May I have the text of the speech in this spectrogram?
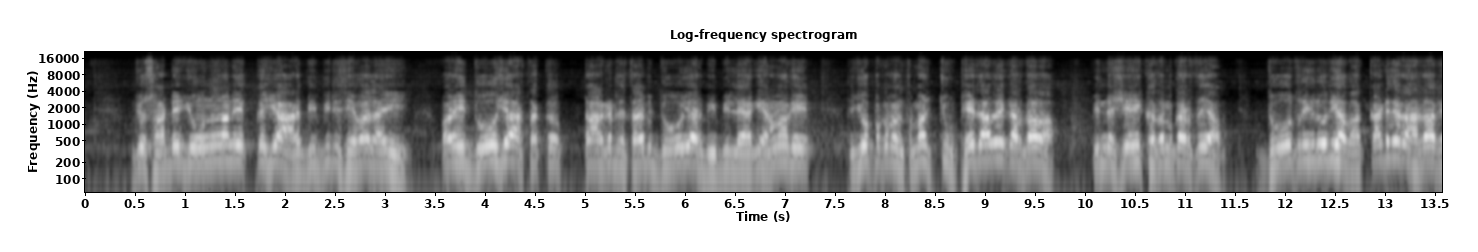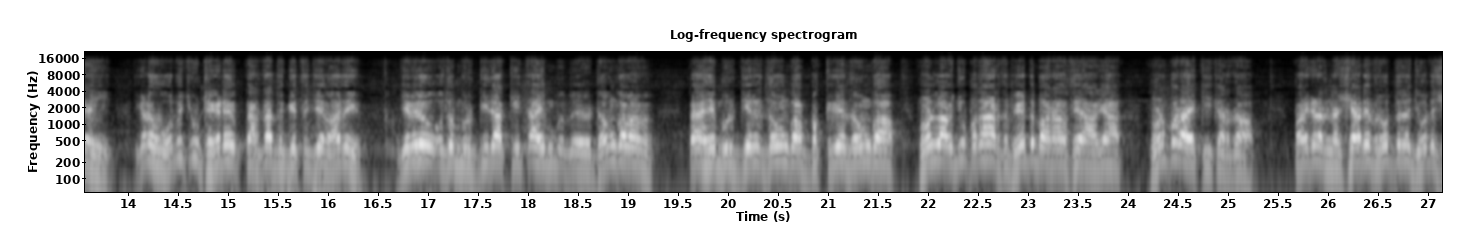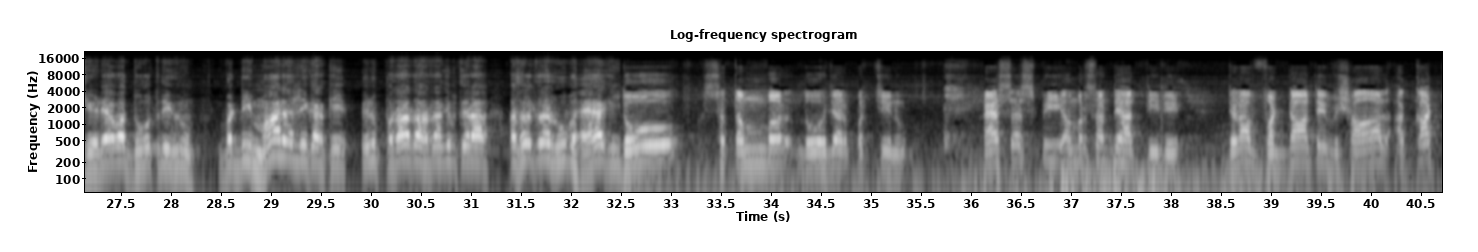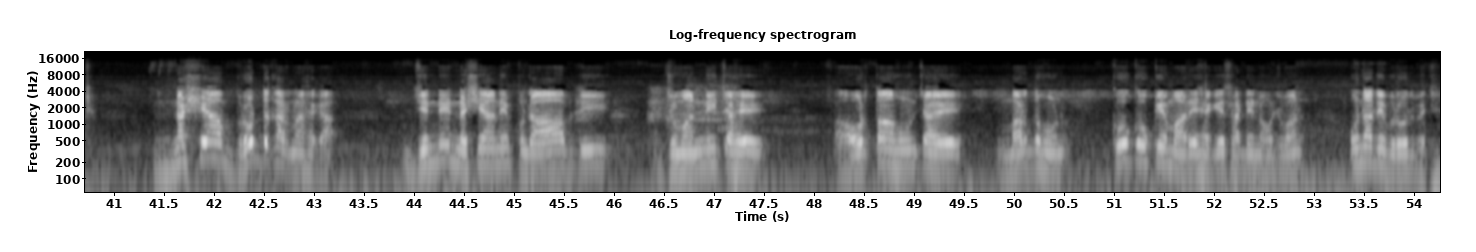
ਜੋ ਸਾਡੇ ਜੋਨ ਉਹਨਾਂ ਨੇ 1000 ਬੀਬੀ ਦੀ ਸੇਵਾ ਲਾਈ ਸੀ, ਪਰ ਅਸੀਂ 2000 ਤੱਕ ਟਾਰਗੇਟ ਦਿੱਤਾ ਵੀ 2000 ਬੀਬੀ ਲੈ ਕੇ ਆਵਾਂਗੇ ਤੇ ਜੋ ਭਗਵੰਤ ਮਾਨ ਝੂਠੇ ਦਾਅਵੇ ਕਰਦਾ ਵਾ ਵੀ ਨਸ਼ੇ ਅਸੀਂ ਖਤਮ ਕਰਤੇ ਆ 2 ਤਰੀਕ ਨੂੰ ਉਹਦੀ ਹਵਾ ਕੱਢ ਕੇ ਰੱਖਦਾ ਕਹੀਂ ਜਿਹੜਾ ਹੋਰ ਵੀ ਝੂਠੇ ਕਿਹੜੇ ਕਰਦਾ ਦੂਜੇ ਤੀਜੇ ਵਾਅਦੇ ਜਿਵੇਂ ਉਹ ਉਦੋਂ ਮੁਰਗੀ ਦਾ ਕੀਤਾ ਦਊਂਗਾ ਮੈਂ, ਪੈਸੇ ਮੁਰਗੀ ਨੂੰ ਦਊਂਗਾ, ਬੱਕਰੀਆਂ ਦਊਂਗਾ, ਹੁਣ ਲੱਗ ਜੂ ਪਤਾ ਹੱਥ ਫੇਰ ਦੁਬਾਰਾ ਉੱਥੇ ਆ ਗਿਆ। ਹੁਣ ਭਰਾ ਕੀ ਕਰਦਾ? ਪਰ ਜਿਹੜਾ ਨਸ਼ਿਆਂ ਦੇ ਵਿਰੁੱਧ ਨੇ ਯੁੱਧ ਛੇੜਿਆ ਵਾ 2 ਤਰੀਕ ਨੂੰ, ਵੱਡੀ ਮਾਂ ਰੈਲੀ ਕਰਕੇ ਇਹਨੂੰ ਪਤਾ ਦੱਸਦਾ ਕਿ ਤੇਰਾ ਅਸਲ ਤੇਰਾ ਰੂਪ ਹੈ ਕੀ? 2 ਸਤੰਬਰ 2025 ਨੂੰ ਐਸਐਸਪੀ ਅੰਮ੍ਰਿਤਸਰ ਦਿਹਾਤੀ ਦੇ ਜਿਹੜਾ ਵੱਡਾ ਤੇ ਵਿਸ਼ਾਲ ਇਕੱਠ ਨਸ਼ਿਆਂ ਵਿਰੁੱਧ ਕਰਨਾ ਹੈਗਾ, ਜਿੰਨੇ ਨਸ਼ਿਆਂ ਨੇ ਪੰਜਾਬ ਦੀ ਜਵਾਨੀ ਚਾਹੇ ਔਰਤਾਂ ਹੋਣ, ਚਾਹੇ ਮਰਦ ਹੋਣ, ਕੋ ਕੋ ਕੇ ਮਾਰੇ ਹੈਗੇ ਸਾਡੇ ਨੌਜਵਾਨ, ਉਹਨਾਂ ਦੇ ਵਿਰੋਧ ਵਿੱਚ।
